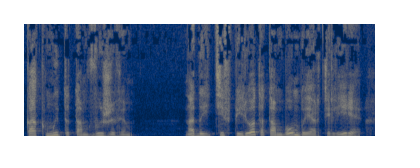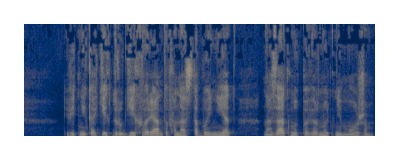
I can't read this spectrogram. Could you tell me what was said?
как мы-то там выживем? Надо идти вперед, а там бомбы и артиллерия. Ведь никаких других вариантов у нас с тобой нет. Назад мы повернуть не можем.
